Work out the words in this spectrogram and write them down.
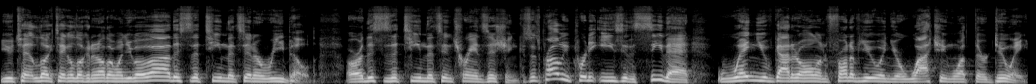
You take look, take a look at another one. You go, ah, this is a team that's in a rebuild, or this is a team that's in transition. Because it's probably pretty easy to see that when you've got it all in front of you and you're watching what they're doing.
